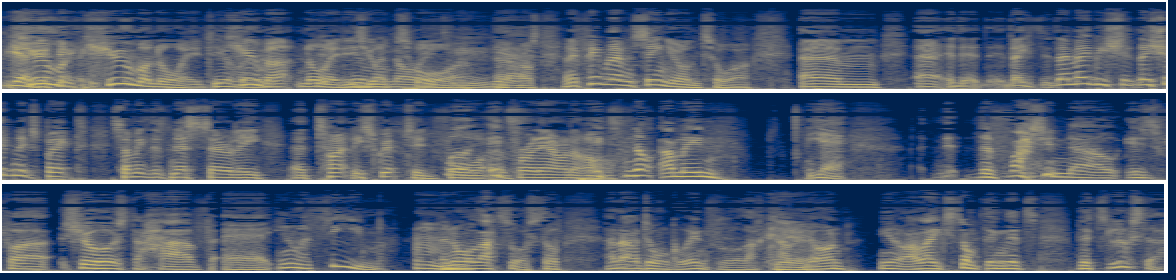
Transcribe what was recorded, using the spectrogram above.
Yeah. hum- humanoid, Humanoid. humanoid is your tour, Mm. uh, Yeah. Ross. And if people haven't seen you on tour, um, uh, they they maybe should, they shouldn't expect something that's necessarily uh, tightly scripted for Well, uh, for an hour and a half. It's not. I mean, yeah. The, fashion now is for shows to have, uh, you know, a theme Mm. and all that sort of stuff. And I don't go in for all that carry Yeah. on. You know, I like something that's that's looser.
